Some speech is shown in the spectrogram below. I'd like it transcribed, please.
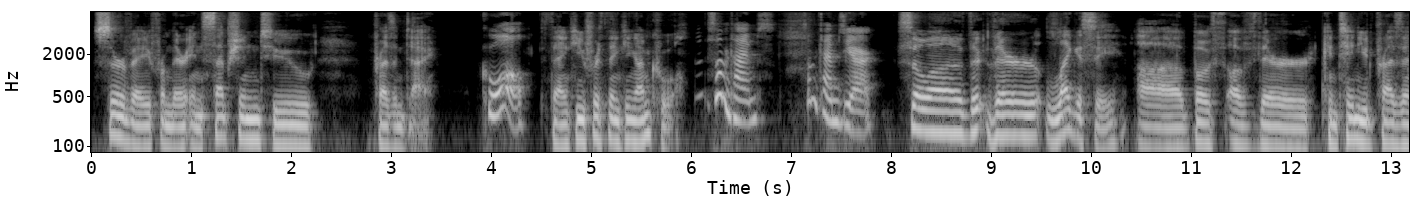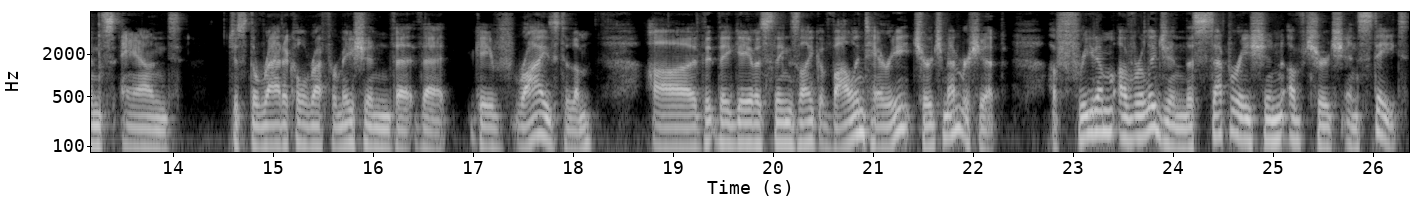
survey from their inception to present day. Cool. Thank you for thinking I'm cool. Sometimes. Sometimes you are. So, uh, their, their legacy, uh, both of their continued presence and just the radical reformation that, that gave rise to them, uh, that they gave us things like voluntary church membership, a freedom of religion, the separation of church and state,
